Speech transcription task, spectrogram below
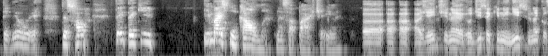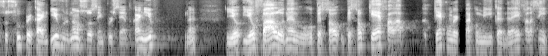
entendeu? O pessoal tem, tem que ir mais com calma nessa parte aí, né? A, a, a, gente, né, eu disse aqui no início, né, que eu sou super carnívoro, não sou 100% carnívoro, né, e eu, e eu falo, né, o pessoal, o pessoal quer falar, quer conversar comigo e com o André e fala assim,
